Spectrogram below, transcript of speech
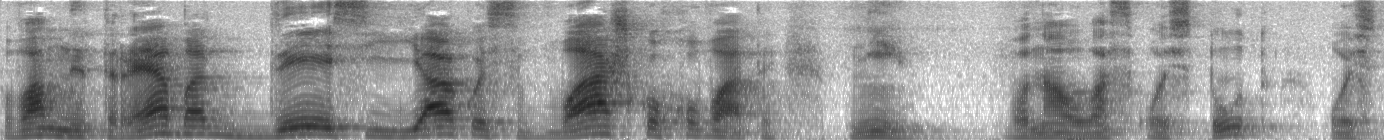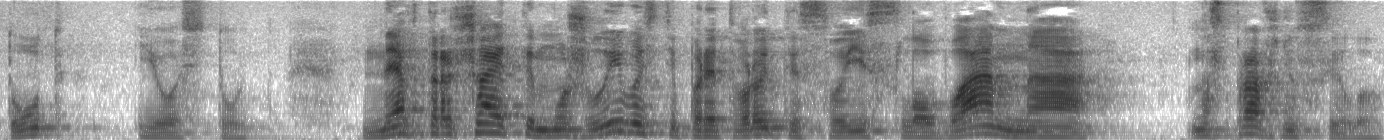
вам не треба десь якось важко ховати. Ні, вона у вас ось тут, ось тут і ось тут. Не втрачайте можливості перетворити свої слова на, на справжню силу.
